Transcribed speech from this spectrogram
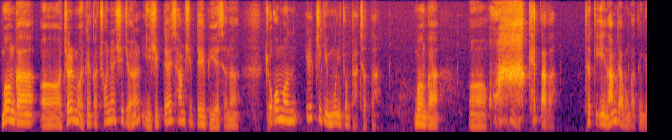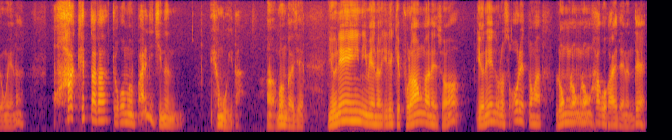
뭔가 어 젊은 그러니까 초년 시절 20대 30대에 비해서는 조금은 일찍이 문이 좀 닫혔다. 뭔가 어 확 했다가 특히 이 남자분 같은 경우에는 확 했다가 조금은 빨리 지는 형국이다. 어 뭔가 이제 연예인이면은 이렇게 브라운관에서 연예인으로서 오랫동안 롱롱롱 하고 가야 되는데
